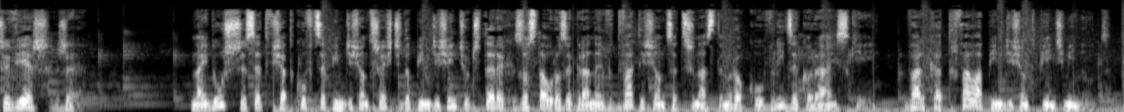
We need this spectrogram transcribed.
Czy wiesz, że najdłuższy set w siatkówce 56 do 54 został rozegrany w 2013 roku w lidze koreańskiej? Walka trwała 55 minut.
